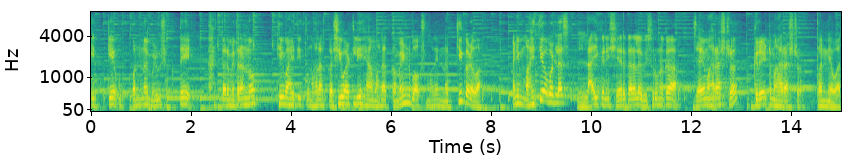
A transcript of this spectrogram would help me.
इतके उत्पन्न मिळू शकते. तर मित्रांनो ही माहिती तुम्हाला कशी वाटली हे आम्हाला कमेंट बॉक्समध्ये नक्की कळवा. आणि माहिती आवडल्यास लाईक आणि शेअर करायला विसरू नका. जय महाराष्ट्र ग्रेट महाराष्ट्र. धन्यवाद.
